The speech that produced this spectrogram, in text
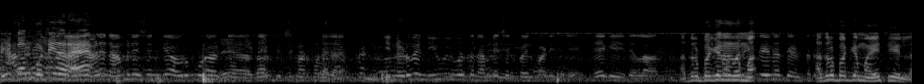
ಬಿ ಕೊಟ್ಟಿದ್ದಾರೆ. ನಾಳೆ ನಾಮಿನೇಷನ್ಗೆ ಅವರು ಕೂಡ ಟೈಮ್ ಫಿಕ್ಸ್ ಮಾಡ್ಕೊಂಡಿದ್ದಾರೆ. ಈ ನಡುವೆ ನೀವು ಇವತ್ತು ನಾಮಿನೇಷನ್ ಫೈಲ್ ಮಾಡಿದ್ದೀರಿ. ಹೇಗೆ ಇದೆಲ್ಲ? ಅದ್ರ ಬಗ್ಗೆ ನಾನು ಮ- ಏನಂತ ಹೇಳ್ತಾರೆ. ಅದ್ರ ಬಗ್ಗೆ ಮಾಹಿತಿ ಇಲ್ಲ.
